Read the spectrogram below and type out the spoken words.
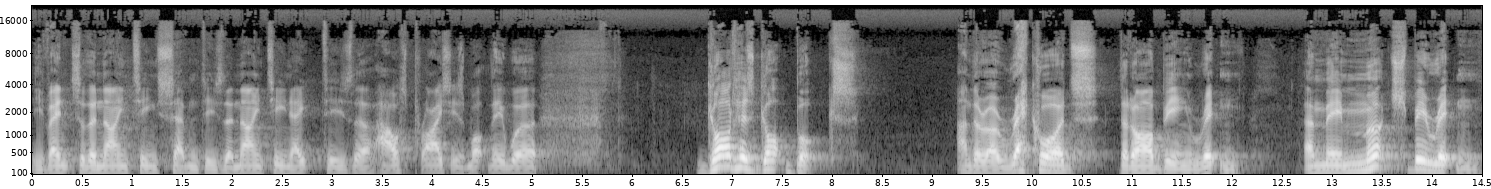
events of the 1970s, the 1980s, the house prices, what they were. God has got books, and there are records that are being written, and may much be written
